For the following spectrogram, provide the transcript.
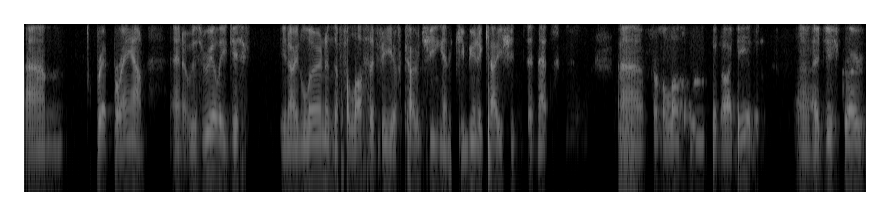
um, Brett Brown, and it was really just, you know, learning the philosophy of coaching and the communications and that skill uh, from a lot of work that I did. And uh, it just grew,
